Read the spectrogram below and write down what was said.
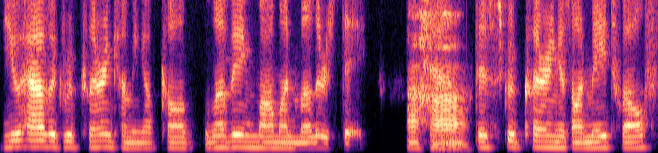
you have a group clearing coming up called Loving Mom on Mother's Day. Uh-huh. And this group clearing is on May 12th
